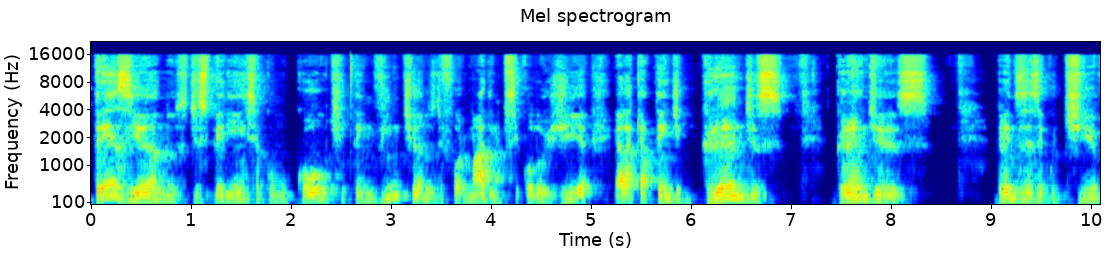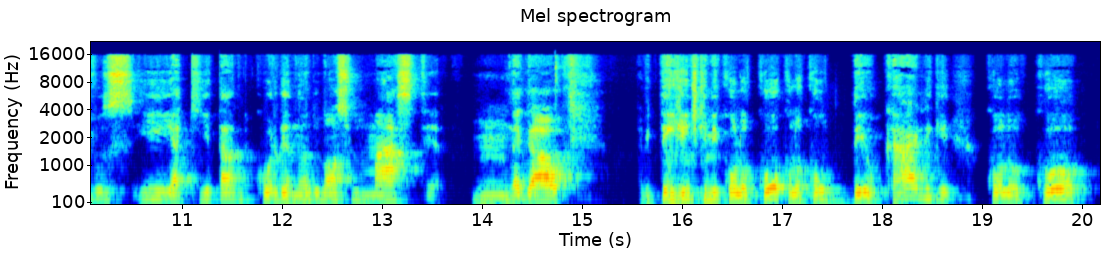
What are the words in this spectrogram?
13 anos de experiência como coach, tem 20 anos de formado em psicologia, ela que atende grandes, grandes grandes executivos e aqui está coordenando o nosso master. Hum, legal. Vi que tem gente que me colocou, colocou o Dale Carnegie, colocou,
